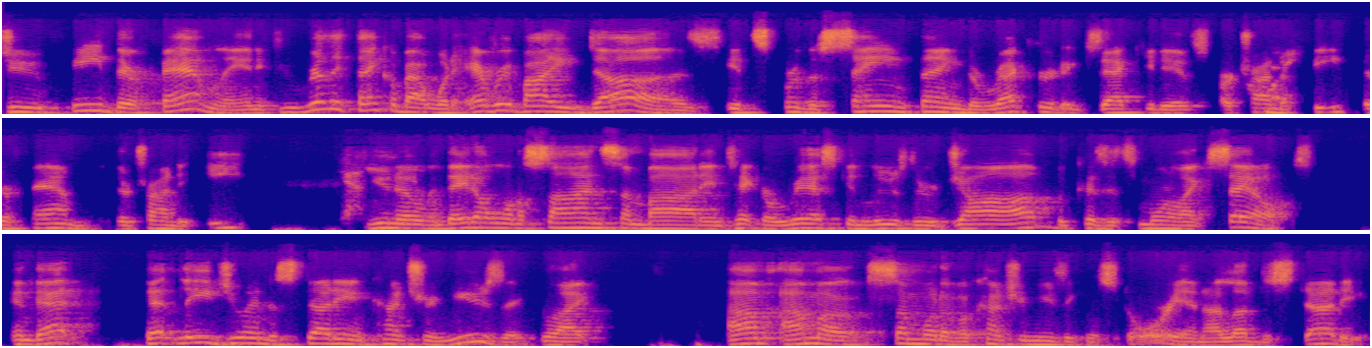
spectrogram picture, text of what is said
to feed their family. And if you really think about what everybody does, it's for the same thing. The record executives are trying to feed their family. They're trying to eat, you know, and they don't want to sign somebody and take a risk and lose their job because it's more like sales. And that that leads you into studying country music. Like I'm I'm a somewhat of a country music historian. I love to study.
